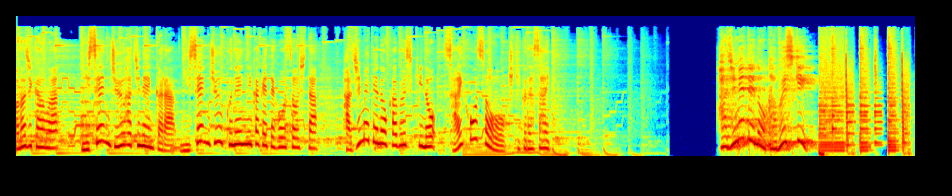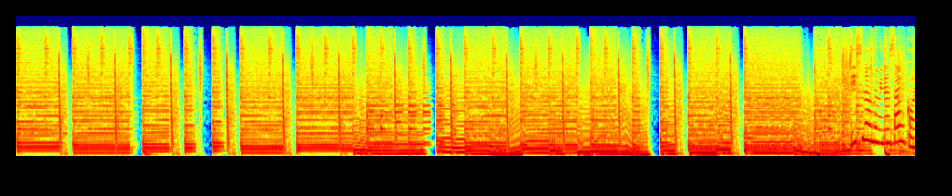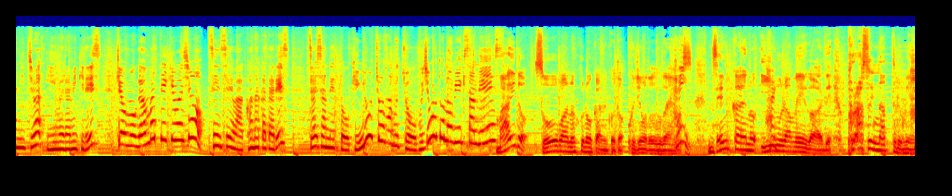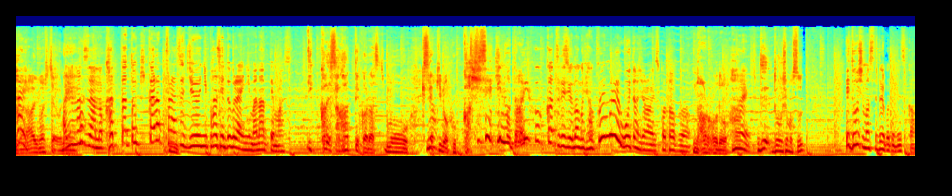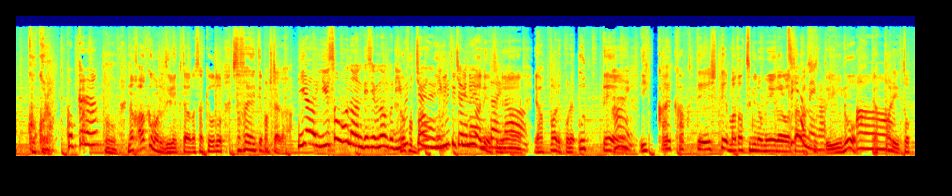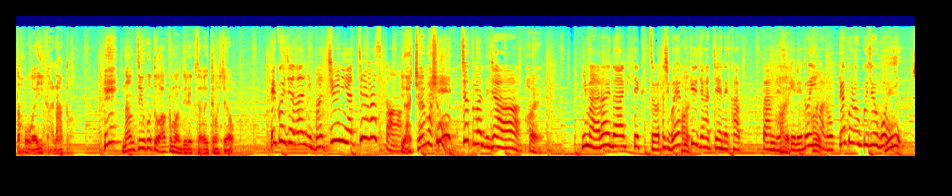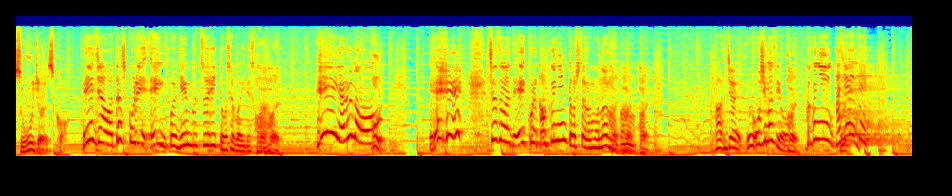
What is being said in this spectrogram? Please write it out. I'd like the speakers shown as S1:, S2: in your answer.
S1: この時間は2018年から2019年にかけて放送した初めての株式の再放送をお聞きください。初めての株式。こんにちは飯村美希です。今日も頑張っていきましょう。先生はこの方です。財産ネット企業調査部長藤本信之さんです。
S2: 毎度相場の福の神こと藤本でございます、前回の飯村銘柄でプラスになってる銘柄ありましたよね、
S1: あります。あの買った時からプラス12%ぐらいに今なってます、
S2: 一回下がってからもう奇跡の復活。
S1: 奇跡の大復活ですよ。なんか100円ぐらい動いたんじゃないですか多分。
S2: なるほど。
S1: はい。
S2: でどうします？
S1: えどうしますってどういうことですか？
S2: ここから。
S1: こっから？
S2: うん、なんか悪魔のディレクターが先ほど支えてましたが。
S1: いやいやそうなんですよ。なんかリグっちゃいないリグっちゃいないみたいな、
S2: ねやっぱりこれ打って
S1: はい。
S2: 一回確定してまた次の銘柄を探すっていうのをやっぱり取った方がいいかなと。
S1: え？
S2: なんていうことを悪魔のディレクターが言ってましたよ。
S1: えこれじゃあ何馬中にやっちゃいますか？
S2: やっちゃいましょう。
S1: えちょっと待ってじゃあ
S2: はい。
S1: 今アライドアーキテクツ私598円で買ったんですけれど、今
S2: はいはい
S1: 665円、
S2: おすごいじゃないですか。は
S1: えじゃあ私これえこれ現物売りって押せばいいですか、
S2: いはい。
S1: えやるの、
S2: はい。
S1: ちょっと待ってえこれ確認って押したらもうなる
S2: はい
S1: のかな、
S2: はいはい
S1: あじゃあ押しますよ、
S2: はい。
S1: 確認。初めて。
